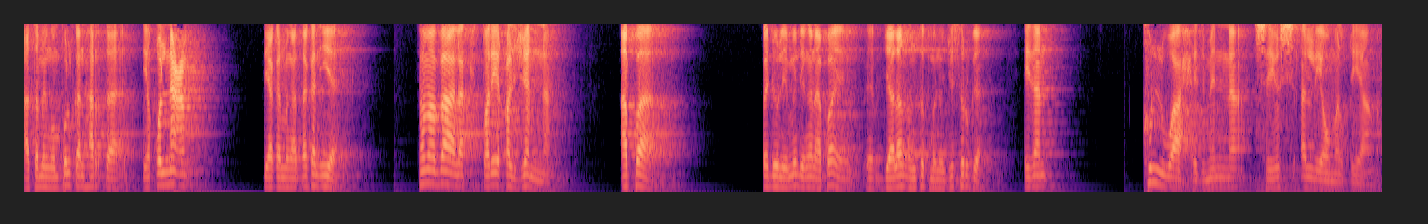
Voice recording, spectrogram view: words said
atau mengumpulkan harta. yaqul na'am dia akan mengatakan iya. Fama balak tariqal jannah? Apa pedulimi dengan apa jalan untuk menuju surga? Idzan kull wahid minna sayus'al al qiyamah.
